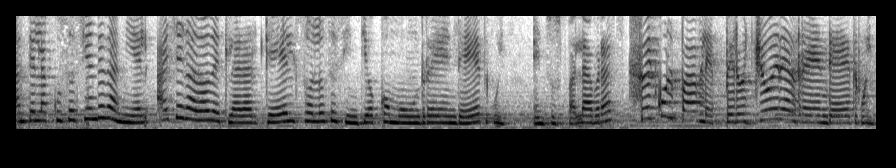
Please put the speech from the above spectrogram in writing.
Ante la acusación de Daniel, ha llegado a declarar que él solo se sintió como un rehén de Edwin. En sus palabras, Soy culpable, pero yo era el rehén de Edwin.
